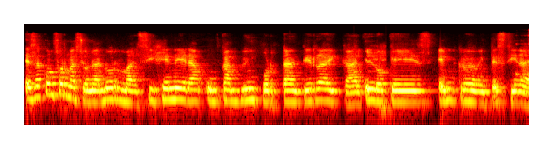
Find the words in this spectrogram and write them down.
Esa conformación anormal sí genera un cambio importante y radical en lo que es el microbioma intestinal,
